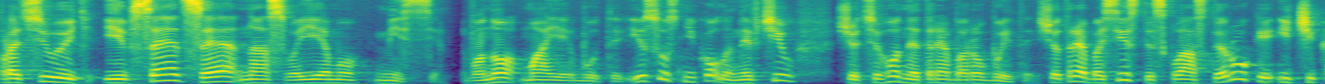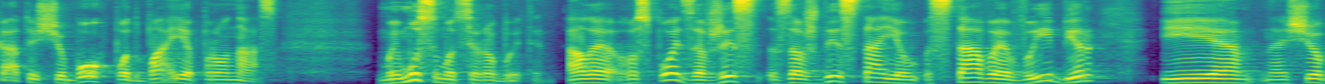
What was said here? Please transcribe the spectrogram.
працюють, і все це на своєму місці. Воно має бути. Ісус ніколи не вчив, що цього не треба робити, що треба сісти, скласти руки і чекати, що Бог подбає про нас. Ми мусимо це робити. Але Господь завжди, завжди стає, ставить вибір, і е, щоб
